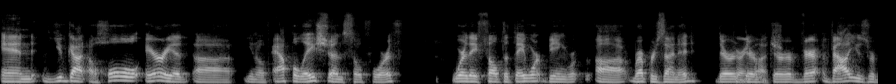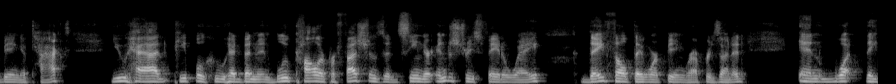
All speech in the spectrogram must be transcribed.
And you've got a whole area, uh, you know, of Appalachia and so forth, where they felt that they weren't being uh, represented. Their their, their ver- values were being attacked. You had people who had been in blue collar professions that had seen their industries fade away. They felt they weren't being represented. And what they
